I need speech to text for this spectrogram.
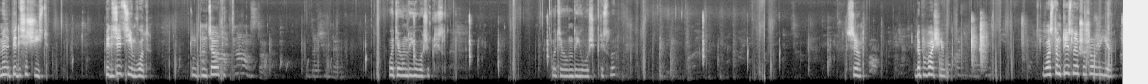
мене 56. 57, вот. Тут на це от. На вам стак. Дальше не треба. От я вам даю ваше крісло. От я вам даю ваше крісло. Все. До побачення. У вас там крісло, якщо що вже є. А,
